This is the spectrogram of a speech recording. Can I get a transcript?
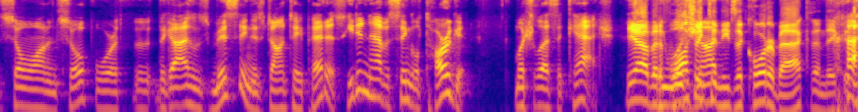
so on and so forth. The, the guy who's missing is Dante Pettis. He didn't have a single target, much less a catch. Yeah, but he if Washington not... needs a quarterback, then they could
